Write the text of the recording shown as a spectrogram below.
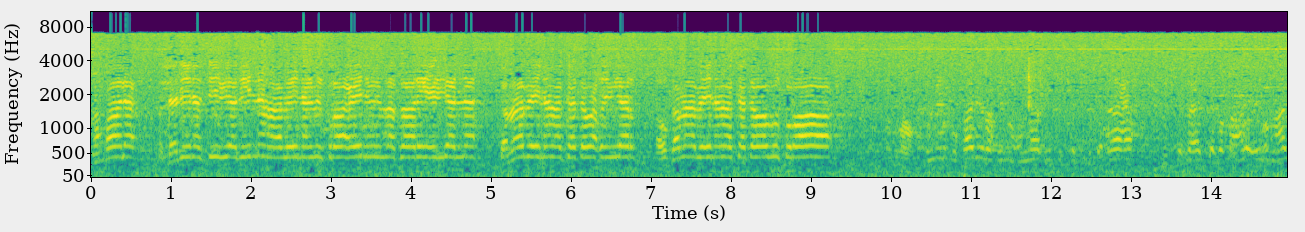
ثم قال والذي نفسي بيده إنما بين المصراعين من مصارع الجنة كما بين مكة وحمير أو كما بين مكة وبصرى. يقول البخاري رحمه الله في قصة الشفاعة الشفاعة اتفق عليه العلماء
